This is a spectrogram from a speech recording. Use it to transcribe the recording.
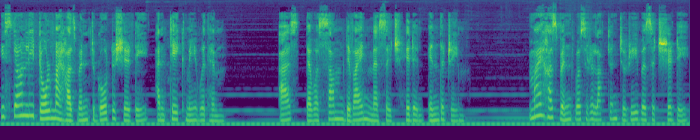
He sternly told my husband to go to Shirdi and take me with him. as there was some divine message hidden in the dream. My husband was reluctant to revisit Shirdi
